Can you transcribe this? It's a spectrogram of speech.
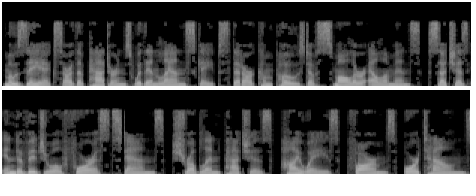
Mosaics are the patterns within landscapes that are composed of smaller elements, such as individual forest stands, shrubland patches, highways, farms, or towns.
